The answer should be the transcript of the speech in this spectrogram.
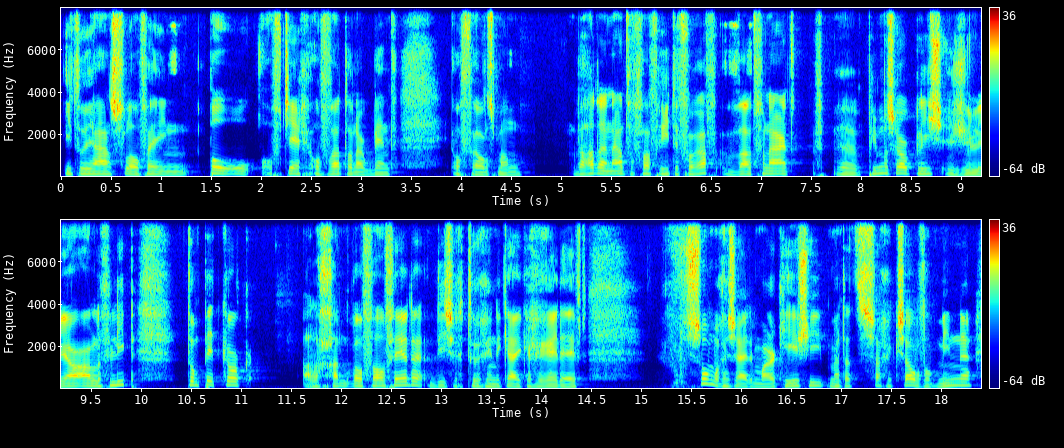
Italiaans, Sloveen, Pool of Tsjech of wat dan ook bent, of Fransman. We hadden een aantal favorieten vooraf. Wout van Aert, uh, Primoz Roglic, Julian Alaphilippe, Tom Pitcock, Alejandro Valverde, die zich terug in de kijker gereden heeft. Sommigen zeiden Mark Hirschi, maar dat zag ik zelf wat minder.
